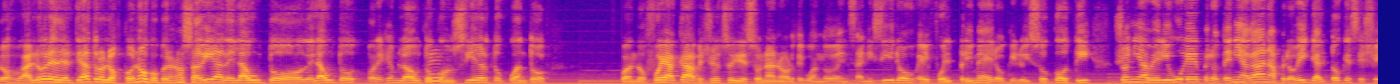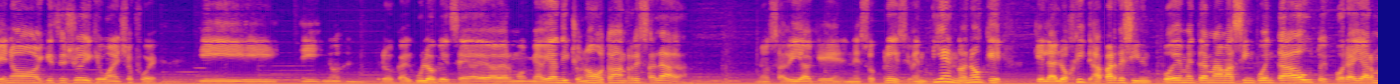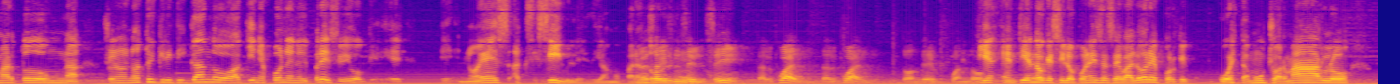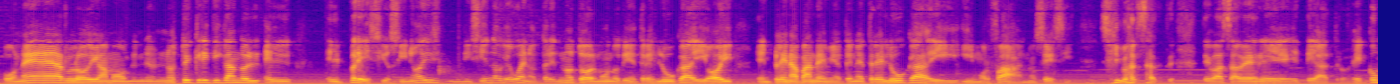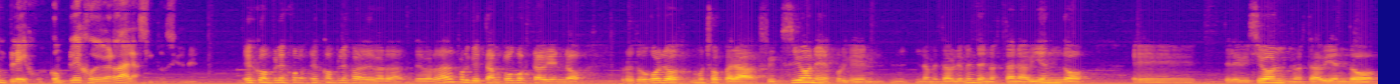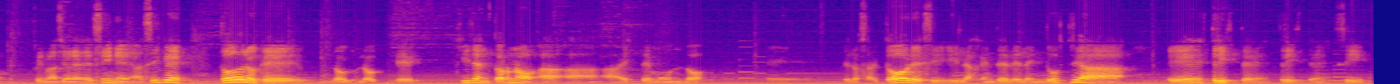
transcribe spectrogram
los valores del teatro los conozco, pero no sabía del auto, del auto, por ejemplo, auto concierto, cuánto. Cuando fue acá, yo soy de zona norte, cuando en San Isidro eh, fue el primero que lo hizo Coti, yo ni averigüé, pero tenía ganas, pero vi que al toque se llenó y qué sé yo, y dije, bueno, ya fue. Y, no, pero calculo que se debe haber, me habían dicho, no, estaban resaladas. No sabía que en esos precios. Entiendo, ¿no? Que, que la logística, aparte si podés meter nada más 50 autos y por ahí armar todo una... Yo no, estoy criticando a quienes ponen el precio, digo que eh, eh, no es accesible, digamos, para todo el mundo. Sí, tal cual, tal cual. Donde cuando... Entiendo que si lo pones ese valor es porque cuesta mucho armarlo, ponerlo, digamos, no estoy criticando el el precio, sino diciendo que, bueno, no todo el mundo tiene tres lucas y hoy, en plena pandemia, tenés tres lucas y, y morfá, no sé si, si vas te, vas a ver eh, teatro. Es complejo, es complejo de verdad la situación. ¿eh? Es complejo, es complejo de verdad, de verdad porque tampoco está habiendo protocolos muchos para ficciones, porque lamentablemente no están habiendo eh, televisión, no está habiendo filmaciones de cine, así que todo lo que, lo que gira en torno a, este mundo eh, de los actores y, la gente de la industria es triste, triste, sí.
